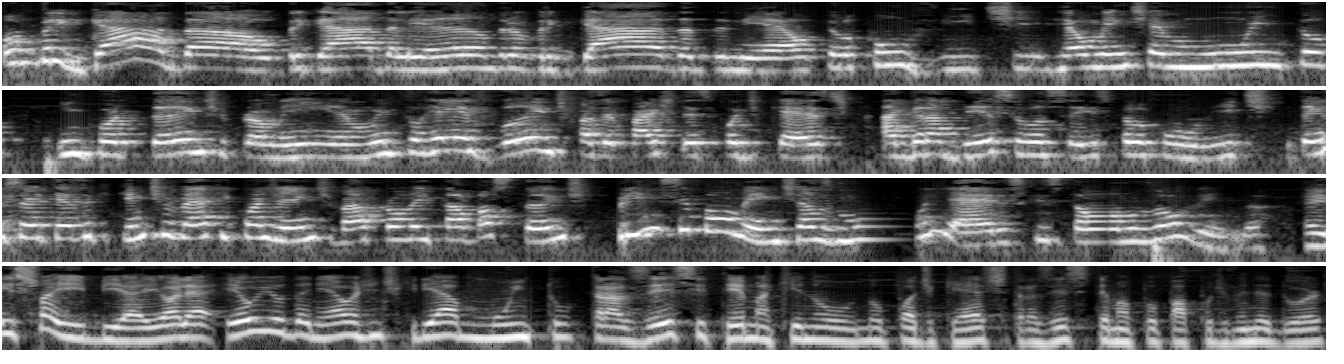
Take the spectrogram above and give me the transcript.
Obrigada, obrigada, Leandro, obrigada, Daniel, pelo convite. Realmente é muito importante para mim, é muito relevante fazer parte desse podcast. Agradeço vocês pelo convite. Tenho certeza que quem estiver aqui com a gente vai aproveitar bastante, principalmente as mulheres que estão nos ouvindo. É isso aí, Bia. E olha, eu e o Daniel, a gente queria muito trazer esse tema aqui no, no podcast, trazer esse tema pro Papo de Vendedor,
